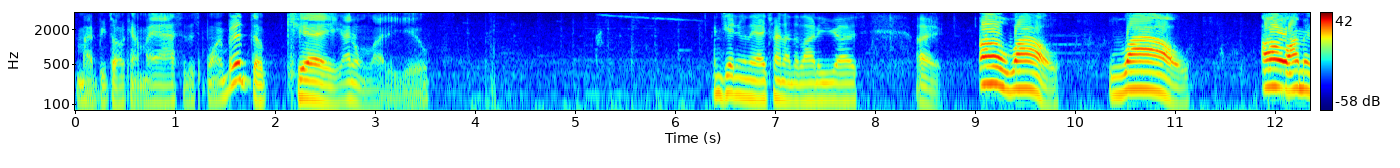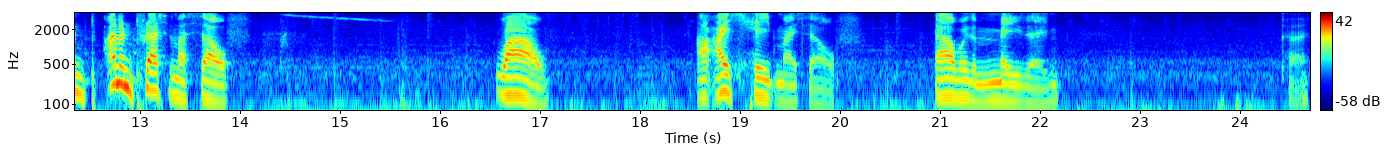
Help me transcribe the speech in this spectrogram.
Might be talking on my ass at this point, but it's okay. I don't lie to you. And genuinely, I try not to lie to you guys. Alright. Oh, wow. Wow. Oh, I'm in, I'm impressed with myself. Wow. I, I hate myself. That was amazing. Okay.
